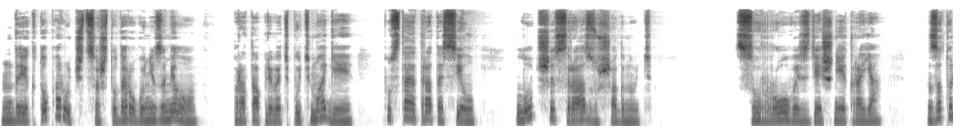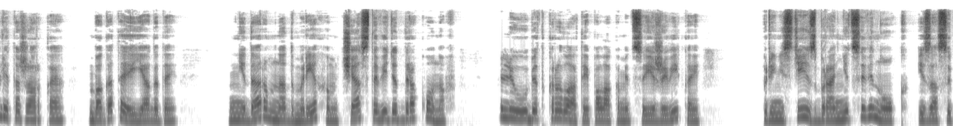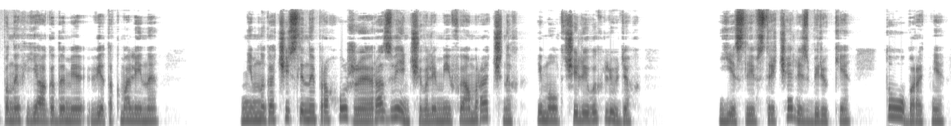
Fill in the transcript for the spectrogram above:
Да и кто поручится, что дорогу не замело? Протапливать путь магии — пустая трата сил. Лучше сразу шагнуть. Суровы здешние края. Зато лето жаркое, богатое ягодой. Недаром над мрехом часто видят драконов. Любят крылатые полакомиться ежевикой — принести избраннице венок из засыпанных ягодами веток малины. Немногочисленные прохожие развенчивали мифы о мрачных и молчаливых людях. Если встречались бирюки, то оборотни.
